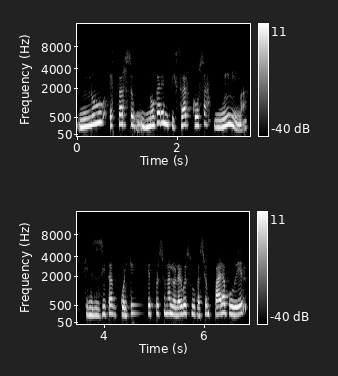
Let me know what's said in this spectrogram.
no, estar, no garantizar cosas mínimas que necesita cualquier persona a lo largo de su educación para poder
